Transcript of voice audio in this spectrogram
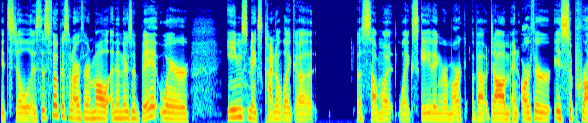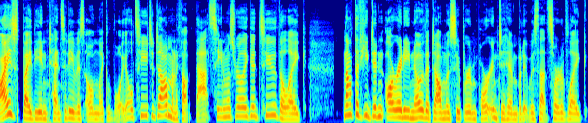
it still is this focus on Arthur and Mal. And then there's a bit where Eames makes kind of like a a somewhat like scathing remark about Dom, and Arthur is surprised by the intensity of his own like loyalty to Dom, and I thought that scene was really good too. The like, not that he didn't already know that Dom was super important to him, but it was that sort of like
